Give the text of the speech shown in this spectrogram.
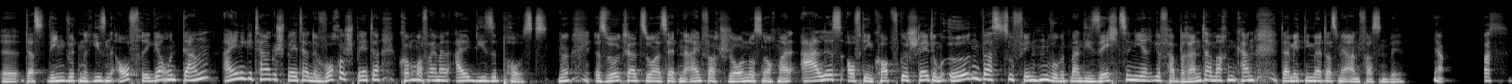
Äh, das Ding wird ein Riesenaufreger und dann, einige Tage später, eine Woche später, kommen auf einmal all diese Posts. Ne? Es wirkt halt so, als hätten einfach Journals nochmal alles auf den Kopf gestellt, um irgendwas zu finden, womit man die 16-Jährige verbrannter machen kann, damit niemand das mehr anfassen will. Ja. Was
